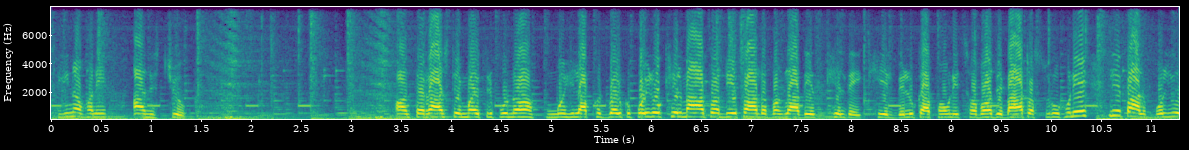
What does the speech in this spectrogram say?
दिन भने अनिश्चुक अन्तर्राष्ट्रिय मैत्रीपूर्ण महिला फुटबलको पहिलो खेलमा आज नेपाल र बङ्गलादेश खेल्दै खेल बेलुका पाउने छ बजेबाट सुरु हुने नेपाल बलियो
